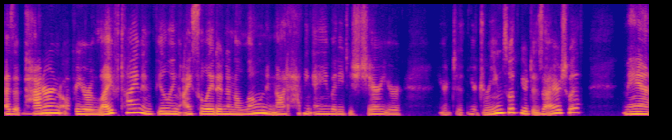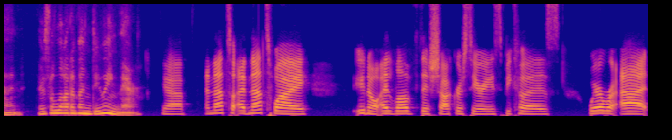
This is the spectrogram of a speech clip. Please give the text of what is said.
as a mm-hmm. pattern over your lifetime and feeling isolated and alone and not having anybody to share your your your dreams with, your desires with, man, there's a lot of undoing there. Yeah. And that's and that's why you know, I love this chakra series because where we're at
